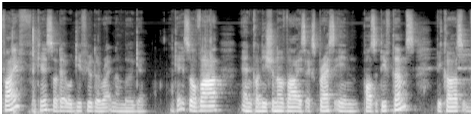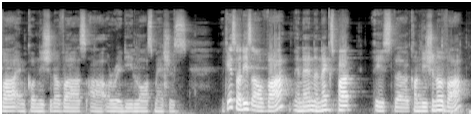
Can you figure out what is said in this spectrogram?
05. Okay, so that will give you the right number again. Okay, so var and conditional var is expressed in positive terms because var and conditional vars are already loss measures. Okay, so this is our var. And then the next part is the conditional var.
